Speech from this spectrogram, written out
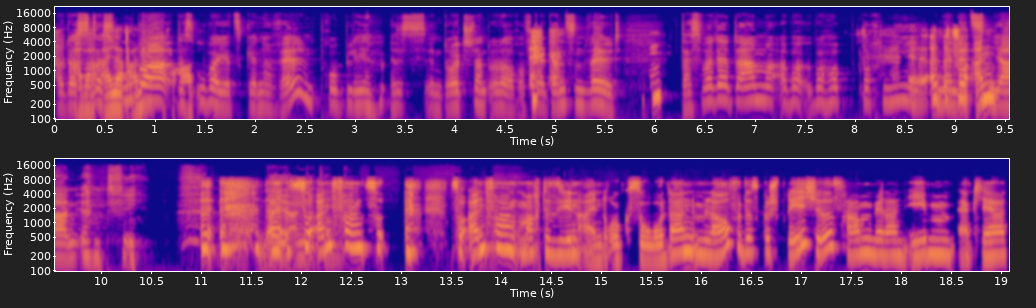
Aber dass Aber das, alle Uber, anderen dass Uber jetzt generell ein Problem ist in Deutschland oder auch auf der ganzen Welt, das war der Dame aber überhaupt noch nie Äh, in den zu letzten an- Jahren irgendwie. Äh, ihr zu? Anfang, zu, zu Anfang machte sie den Eindruck so. Dann im Laufe des Gespräches haben wir dann eben erklärt,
